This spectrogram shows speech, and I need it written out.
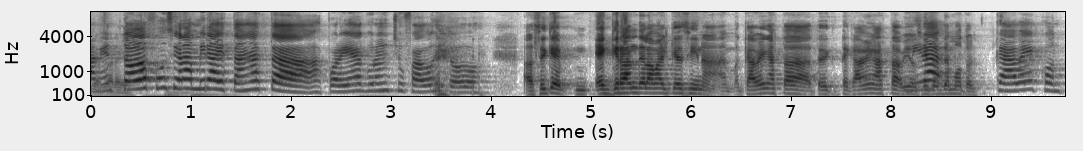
También todos funcionan, mira, están hasta por ahí algunos enchufados y todo. Así que mm, es grande la marquesina, caben hasta, te, caben hasta avioncitos de motor. Cabe con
